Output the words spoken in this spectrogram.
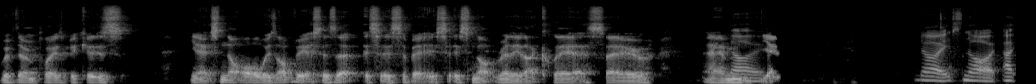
with their employees because you know it's not always obvious, is it? It's, it's a bit it's, it's not really that clear. So um, no. yeah, no, it's not, I,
